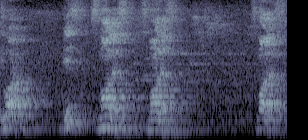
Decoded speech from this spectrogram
is what? Is smallest. Smallest. Smallest.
